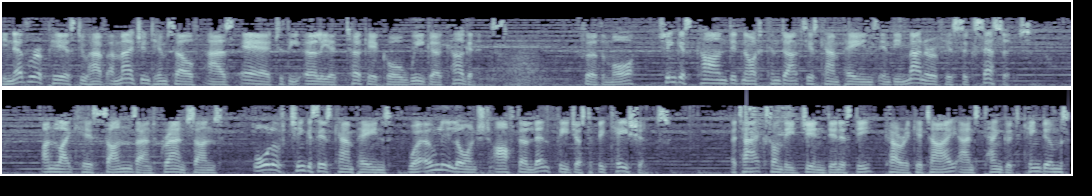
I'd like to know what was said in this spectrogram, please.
he never appears to have imagined himself as heir to the earlier Turkic or Uyghur Khaganates. Furthermore, Chinggis Khan did not conduct his campaigns in the manner of his successors. Unlike his sons and grandsons, all of Chinggis's campaigns were only launched after lengthy justifications. Attacks on the Jin dynasty, Karakitai and Tangut kingdoms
